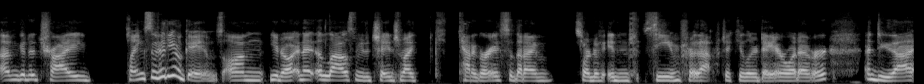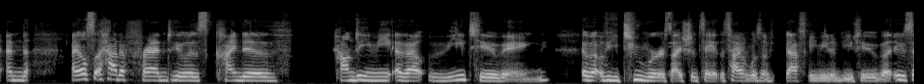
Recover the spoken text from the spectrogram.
I'm going to try playing some video games on, you know, and it allows me to change my category so that I'm sort of in theme for that particular day or whatever and do that. And I also had a friend who was kind of hounding me about VTubing, about VTubers, I should say. At the time, wasn't asking me to VTube, but was,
